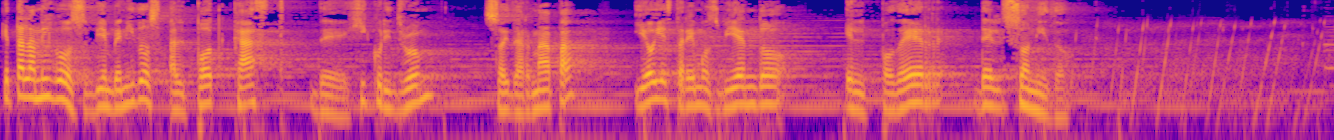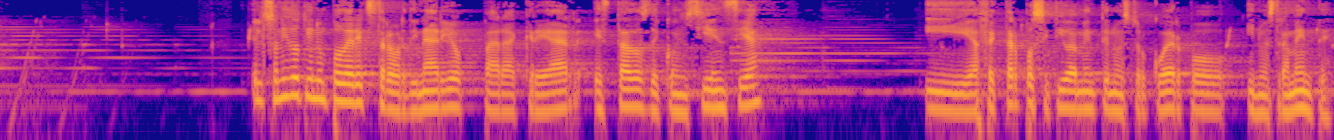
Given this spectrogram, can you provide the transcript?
¿Qué tal amigos? Bienvenidos al podcast de Hikuri Drum. Soy Dharmapa y hoy estaremos viendo el poder del sonido. El sonido tiene un poder extraordinario para crear estados de conciencia y afectar positivamente nuestro cuerpo y nuestra mente.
